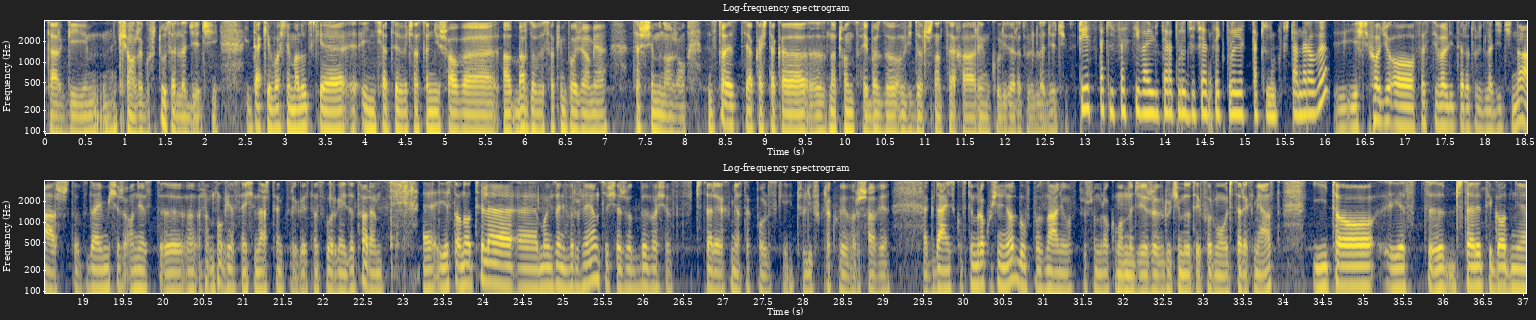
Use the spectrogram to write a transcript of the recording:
targi książek o sztuce dla dzieci. I takie właśnie malutkie inicjatywy, często niszowe, na bardzo wysokim poziomie, też się mnożą. Więc to jest jakaś taka znacząca i bardzo widoczna cecha rynku literatury dla dzieci. Czy jest taki festiwal literatury dziecięcej, który jest taki sztandarowy? Jeśli chodzi o festiwal literatury dla dzieci nasz, to wydaje mi się, że on jest, e, mówię w sensie nasz, ten, którego jestem współorganizatorem, e, jest on o tyle e, moim zdaniem wyróżniający się, że odbywa się w czterech miastach Polski, czyli w Krakowie, Warszawie, Gdańsku. W tym roku się nie odbył w Poznaniu, w przyszłym roku mam nadzieję, że wrócimy do tej formuły czterech miast. I to jest e, cztery tygodnie,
